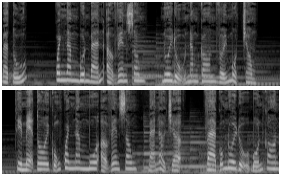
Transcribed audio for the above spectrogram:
Bà Tú, quanh năm buôn bán ở ven sông, nuôi đủ 5 con với một chồng. Thì mẹ tôi cũng quanh năm mua ở ven sông, bán ở chợ, và cũng nuôi đủ 4 con,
